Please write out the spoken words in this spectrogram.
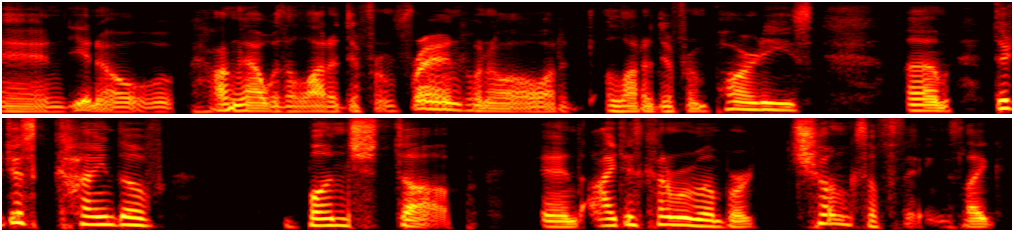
and you know hung out with a lot of different friends went to a lot of, a lot of different parties. Um, they're just kind of bunched up and i just kind of remember chunks of things like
